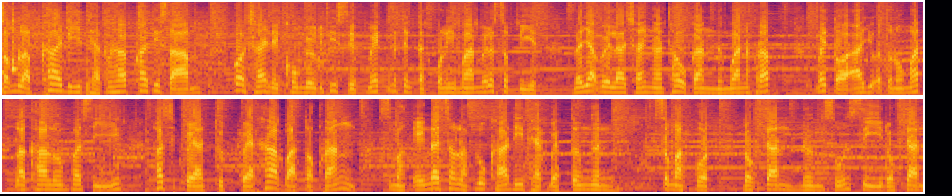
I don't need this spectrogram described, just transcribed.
สำหรับค่าย d t แท็นะครับ ค่ายที่ 3 ก็ใช้เน็ตคมเร็วอยู่ที่ 10 เมกไม่จำกัดปริมาณไม่ลดสปีด ระยะเวลาใช้งานเท่ากัน 1 วันนะครับ ไม่ต่ออายุอัตโนมัติ ราคารวมภาษี 58.85 บาทต่อครั้ง สมัครเองได้สำหรับลูกค้า d t แท็แบบเติมเงิน สมัครกด ดอกจัน 104 ดอกจัน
